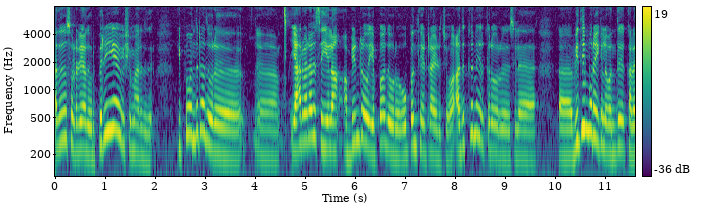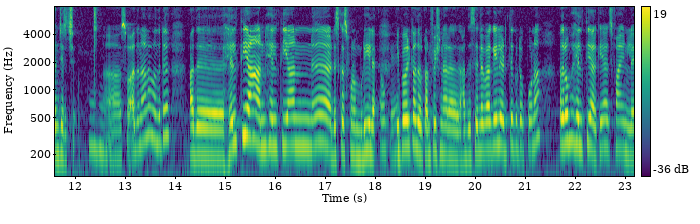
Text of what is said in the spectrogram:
அதுதான் சொல்கிறேன் அது ஒரு பெரிய விஷயமா இருந்தது. இப்போ வந்துட்டு அது ஒரு யார் வேணாலும் செய்யலாம் அப்படின்ற எப்போ அது ஒரு ஓப்பன் தேட்டர் ஆயிடுச்சோ அதுக்குன்னு இருக்கிற ஒரு சில விதிமுறைகளை வந்து கலைஞ்சிருச்சு. ஸோ அதனால வந்துட்டு அது ஹெல்த்தியா அன்ஹெல்த்தியான்னு டிஸ்கஸ் பண்ண முடியல. இப்போ வரைக்கும் அது ஒரு கன்ஃபியூஷனாக இருக்குது அது சில வகையில் எடுத்துக்கிட்டு போனால் அது ரொம்ப ஹெல்த்தியாக இருக்கு. இட்ஸ் ஃபைன்ல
